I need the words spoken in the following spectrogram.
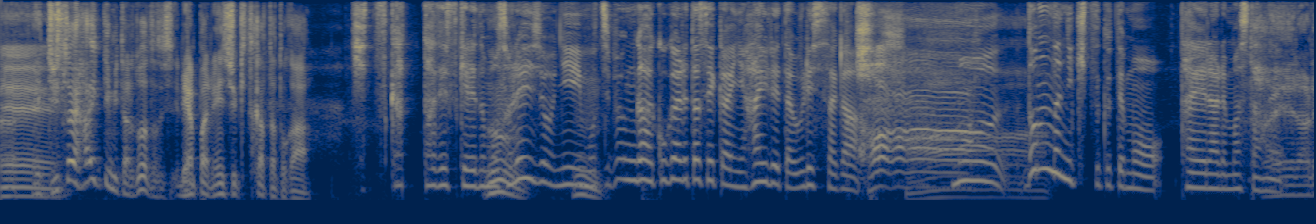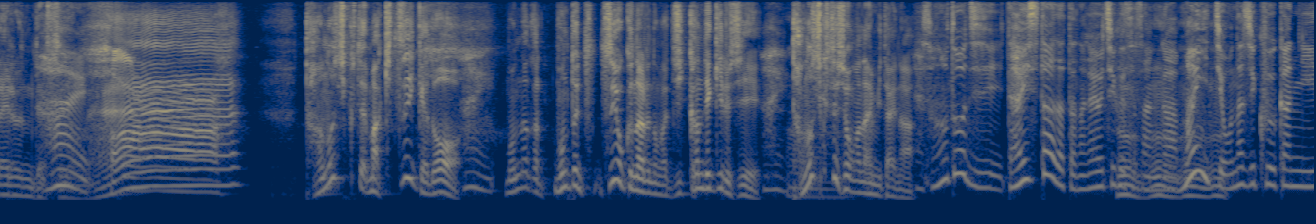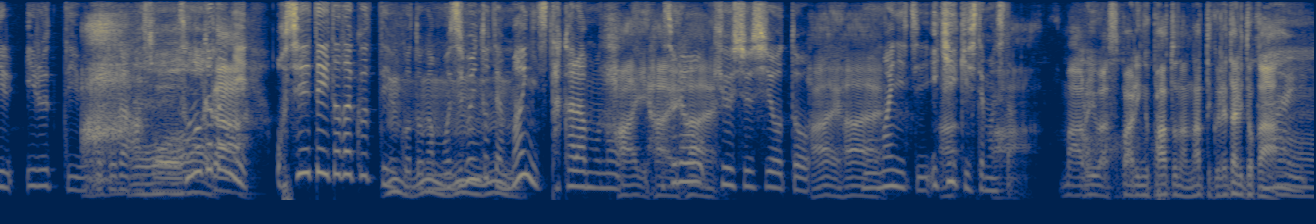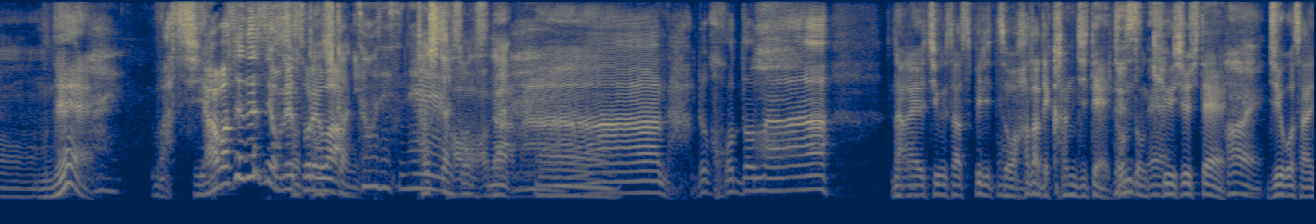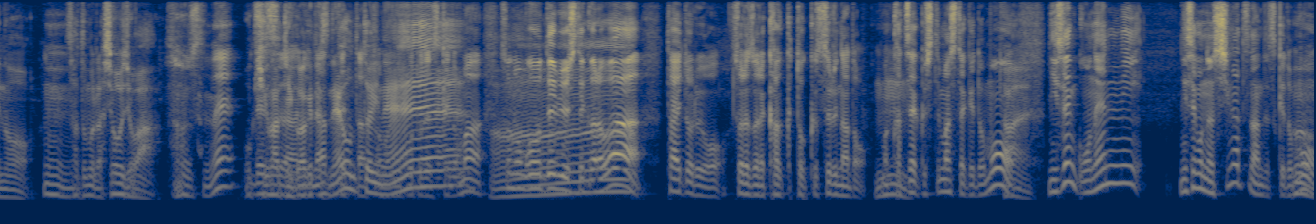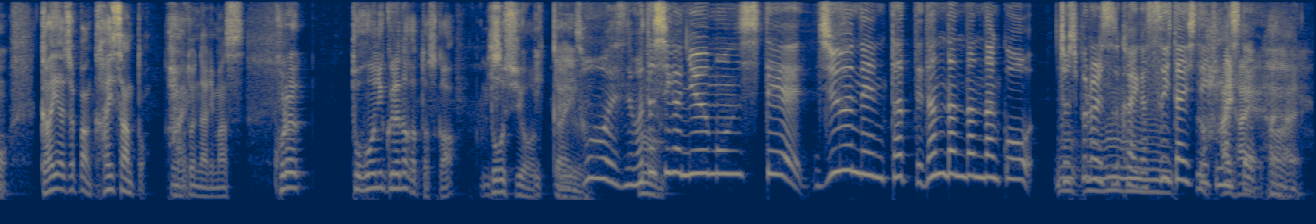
え実際入ってみたらどうだったんですやっぱり練習きつかったとか。きつかったですけれども、うん。それ以上にもう自分が憧れた世界に入れた嬉しさが、もうどんなにきつくても耐えられましたね。耐えられるんですよはい。ね楽しくてまあきついけどはい。もうなんか本当に強くなるのが実感できるしはい。楽しくてしょうがないみたいな。その当時大スターだった長与千草さんが毎日同じ空間にいるっていうことがその方に教えていただくっていうことがもう自分にとっては毎日宝物。それを吸収しようともう毎日生き生きしてました。あまああるいはスパーリングパートナーになってくれたりとか。ねはい、うわ幸せですよねそれは。確かに。そうですね。確かにそうですね。だななるほどな。長与千草スピリッツを肌で感じてどんどん吸収してはい15歳の里村少女はそうですね。大きくなっていくわけですね本当にね。ということですけど、まあうん。その後デビューしてからはタイトルをそれぞれ獲得するなど、まあ活躍してましたけども、は2005年に2005年の4月なんですけども、うん。ガイアジャパン解散ということになります。これ途方に暮れなかったですか？どうしようっていう。一回。そうですね。私が入門して10年経ってだんだんだんだんこう女子プロレス界が衰退していきまして、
